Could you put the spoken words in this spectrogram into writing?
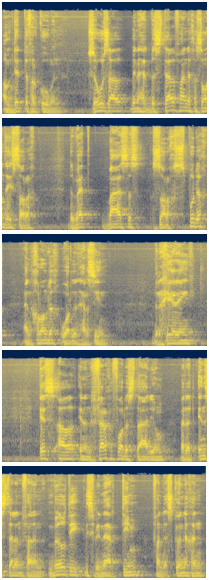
om dit te voorkomen. Zo zal binnen het bestel van de gezondheidszorg de wet basiszorg spoedig en grondig worden herzien. De regering is al in een vergevorderd stadium met het instellen van een multidisciplinair team van deskundigen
